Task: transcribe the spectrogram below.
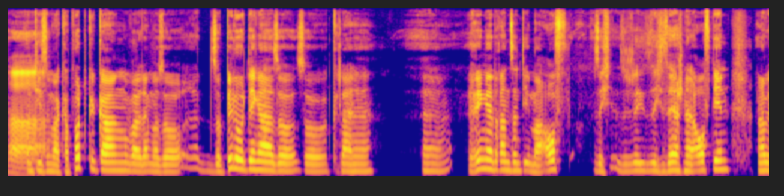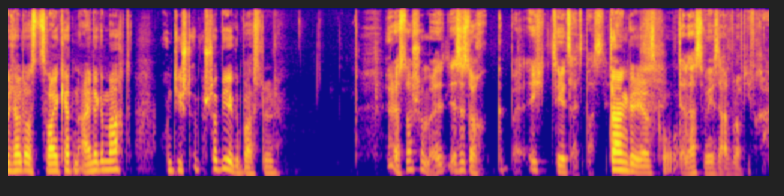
Ah. und die ist immer kaputt gegangen, weil da immer so, so Billo-Dinger, so, so kleine äh, Ringe dran sind, die immer auf, sich, sich sehr schnell aufdehnen. Dann habe ich halt aus zwei Ketten eine gemacht und die sta- stabil gebastelt. Ja, das ist doch schon mal. Es ist doch. Ich zähle es als Bastel. Danke, Jesko. Dann hast du wenigstens eine Antwort auf die Frage.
